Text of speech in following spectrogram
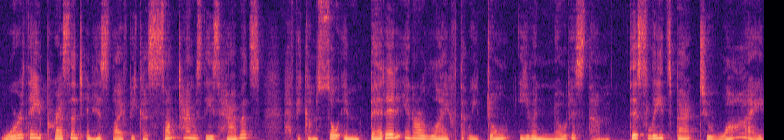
Were they present in his life? Because sometimes these habits have become so embedded in our life that we don't even notice them. This leads back to why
